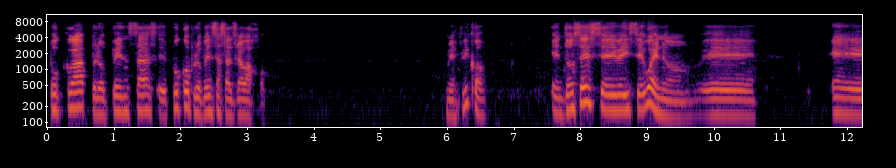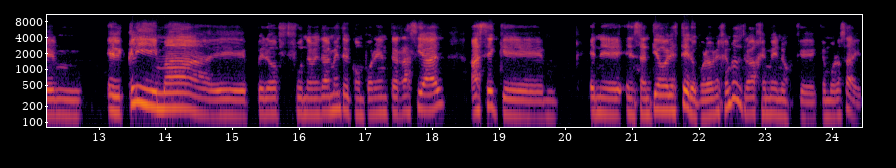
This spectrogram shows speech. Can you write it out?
poco propensas, eh, poco propensas al trabajo. ¿Me explico? Entonces se dice, bueno, eh, em, el clima, eh, pero fundamentalmente el componente racial, hace que mm, eh, en, Santiago del Estero, por ejemplo, se trabaje menos que, en Buenos Aires.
